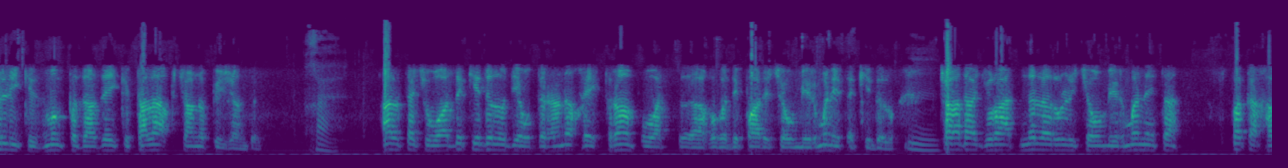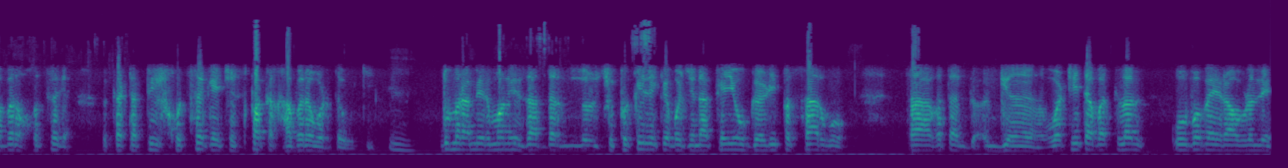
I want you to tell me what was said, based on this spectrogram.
کلی کې زمونږ په ځاځي کې طلاق چانه پیژندل خا الته چې واده کېدلو دی او درنښت او احترام په واسطه هغه به د پاره چې او میرمنې ته کېدلو چا دا جرأت نه لرل چې او میرمنې ته سپکه خبره خود څه کټه پیش خود څه کې چې سپکه خبره ورته وکي دومره میرمنې عزت درلود چې په کلی کې به جنکه یو غړي په سر وو هغه ته وټی ته بتلل او به راوړلې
